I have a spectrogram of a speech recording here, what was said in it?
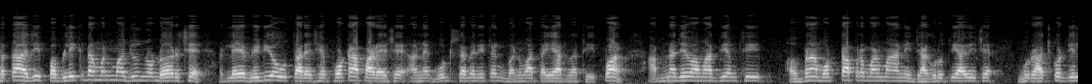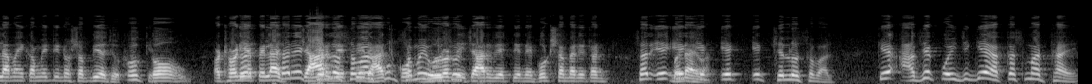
છતાં હજી પબ્લિકના મનમાં જૂનો ડર છે. એટલે એ વીડિયો ઉતારે છે ફોટા પાડે છે અને ગુડ સેમેરિટન બનવા તૈયાર નથી. પણ આપના જેવા માધ્યમથી હમણાં મોટા પ્રમાણમાં આની જાગૃતિ આવી છે. હું રાજકોટ જિલ્લામાં કમિટીનો સભ્ય છું. તો અઠવાડિયા પહેલા ચાર વ્યક્તિ રાજકોટ. ચાર વ્યક્તિને ગુડ સેમેરિટન સર એક એક એક એક છેલ્લો સવાલ. કે આજે કોઈ જગ્યાએ અકસ્માત થાય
